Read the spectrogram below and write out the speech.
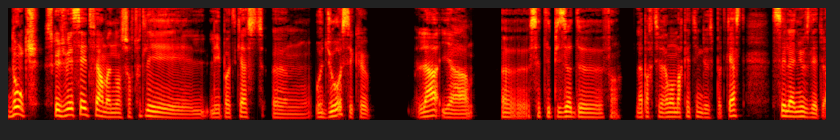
Donc, ce que je vais essayer de faire maintenant sur toutes les, les podcasts audio, c'est que là, il y a euh, cet épisode, enfin, la partie vraiment marketing de ce podcast, c'est la newsletter.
